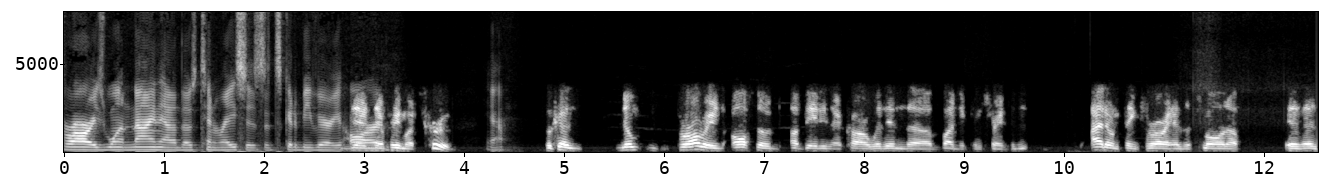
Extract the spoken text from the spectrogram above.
Ferrari's won nine out of those ten races, it's going to be very They're, hard. they're pretty much screwed. Yeah. Because no Ferrari is also updating their car within the budget constraints. And I don't think Ferrari has a small enough it has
